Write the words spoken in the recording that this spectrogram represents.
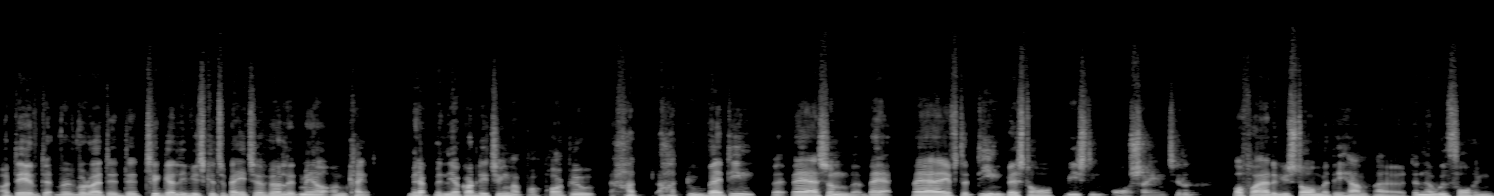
og det, det, ved du hvad, det, det tænker jeg lige, vi skal tilbage til at høre lidt mere omkring. Men, ja. men jeg kan godt lige tænke mig at prøve at blive, har, har du, hvad er din, hvad, hvad er sådan, hvad, hvad er efter din bedste overbevisning årsagen til, hvorfor er det, vi står med det her, øh, den her udfordring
